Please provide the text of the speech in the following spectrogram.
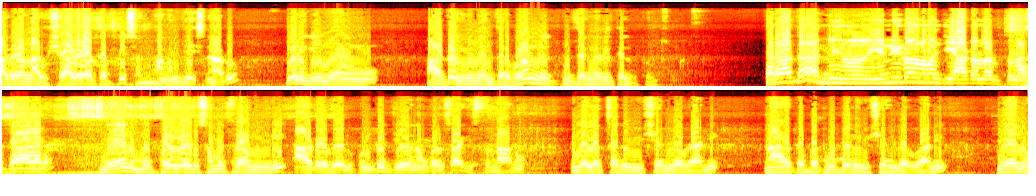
అక్కడ నాకు శాలువా కప్పి సన్మానం చేసినారు. దీనికి మేము ఆటో యూనియన్ తరఫున మీకు కృతజ్ఞతలు తెలుపుకుంటున్నాను తర్వాత మీరు ఎన్ని రోజుల నుంచి ఆటో నడుపుతున్నారు దేవా గారు? నేను ముప్పై ఏడు సంవత్సరాల నుండి ఆటో తోలుకుంటూ జీవనం కొనసాగిస్తున్నాను. పిల్లల చదువు విషయంలో కానీ నా యొక్క బతుకు తెరువు విషయంలో కానీ నేను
